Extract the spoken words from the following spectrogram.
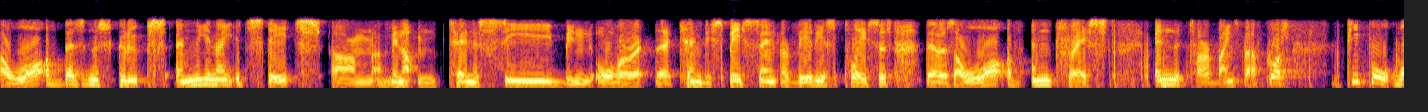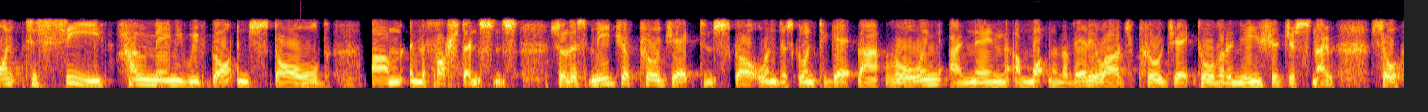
a lot of business groups in the United States. Um, I've been up in Tennessee, been over at the Kennedy Space Center, various places. There is a lot of interest in the turbines, but of course people want to see how many we've got installed um, in the first instance. So this major project in Scotland is going to get that rolling, and then I'm working on a very large project over in Asia just now. So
